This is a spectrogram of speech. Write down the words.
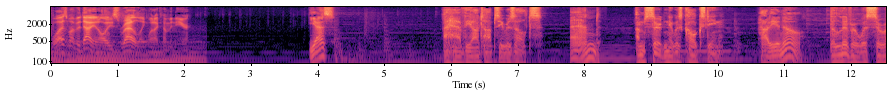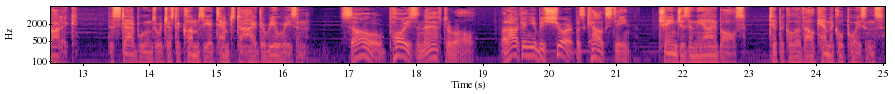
Why is my medallion always rattling when I come in here? Yes? I have the autopsy results. And? I'm certain it was Kalkstein. How do you know? The liver was cirrhotic. The stab wounds were just a clumsy attempt to hide the real reason. So, poison after all. But how can you be sure it was Kalkstein? Changes in the eyeballs, typical of alchemical poisons.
